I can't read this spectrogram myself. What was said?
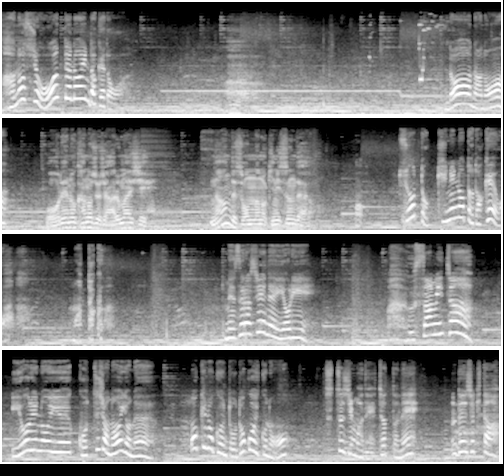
話終わってないんだけど。どうなの？俺の彼女じゃあるまいしなんでそんなの気にすんだよ。ちょっと気になっただけよ。まったく。珍しいねいおり。うさみちゃん。いおりの家こっちじゃないよね。牧野くんとどこ行くの？ツツジまでちょっとね。電車来た。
